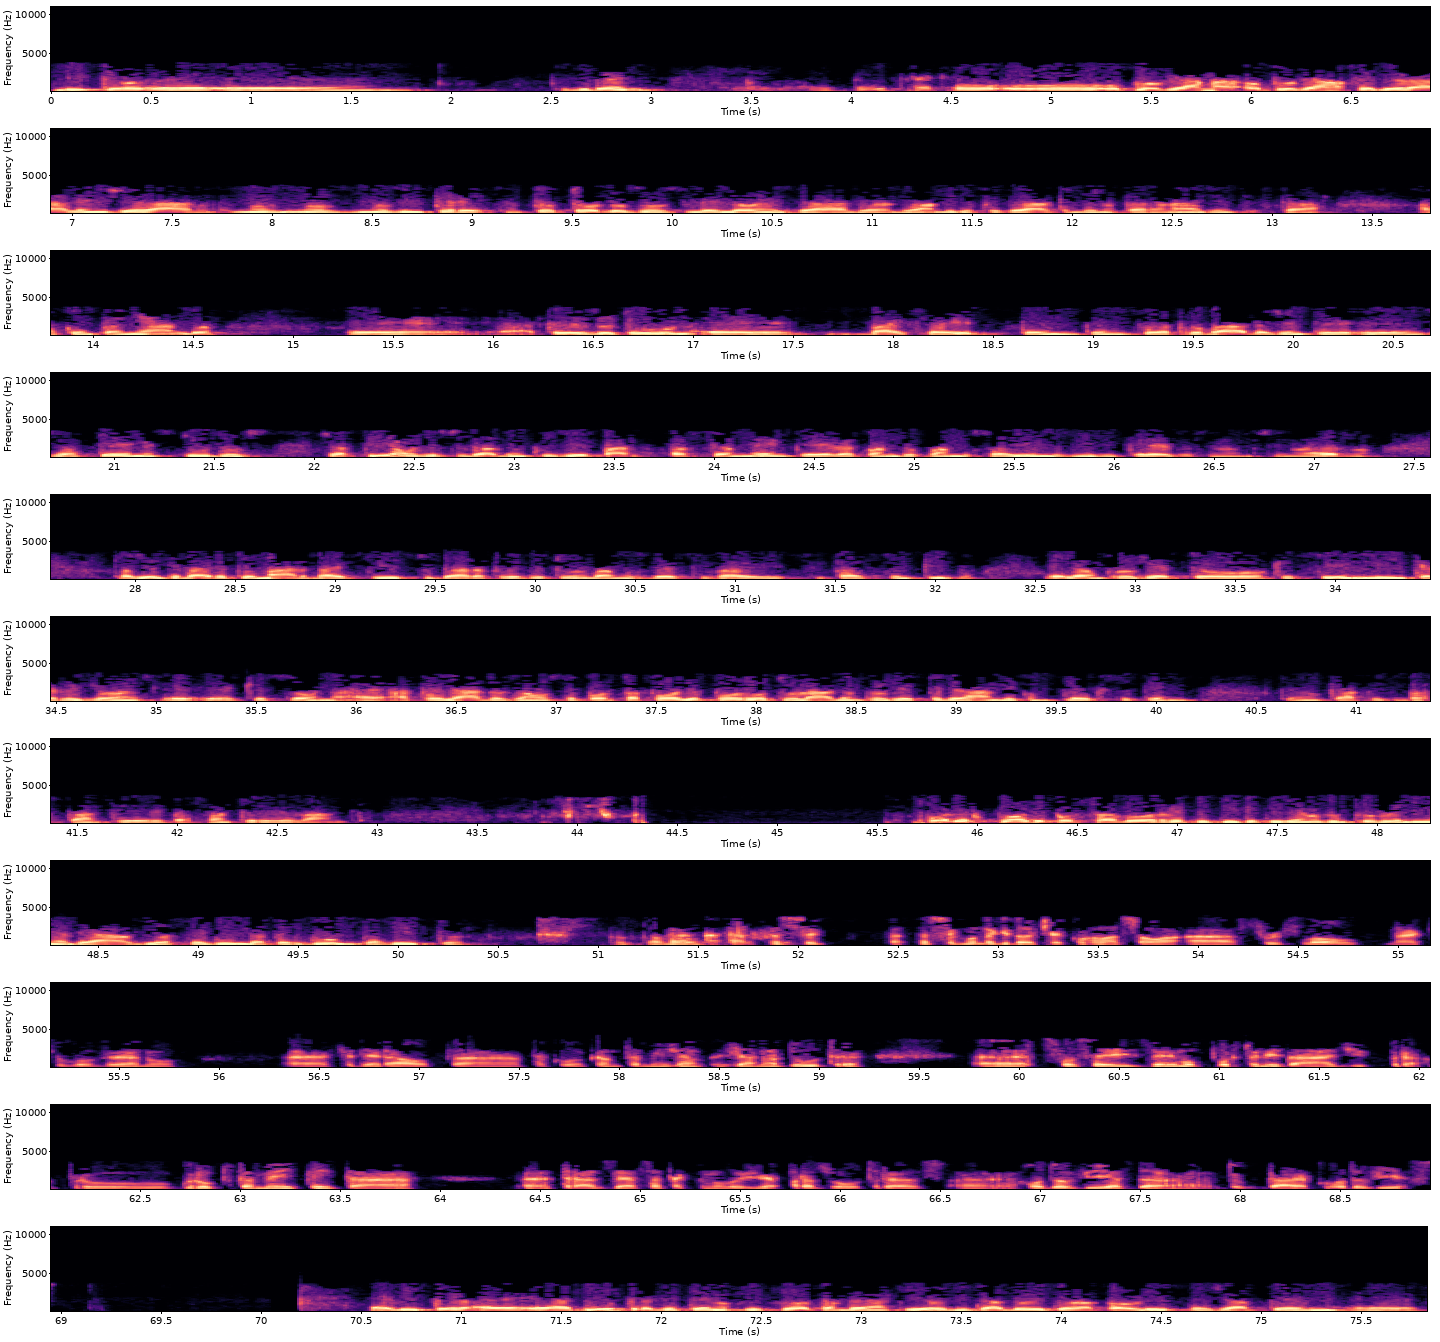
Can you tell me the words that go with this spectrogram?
Vitor, eh, bem? O, o, o, programa, o programa federal, em geral, nos, nos, nos interessa. Então, todos os leilões da, da, do âmbito federal, também no Paraná, a gente está acompanhando. É, a 381 é, vai sair, tem, tem, foi aprovada, a gente é, já tem estudos, já tínhamos estudado, inclusive, parcialmente ela quando, quando saiu em 2013, se não, se não erro a gente vai retomar, vai se estudar a projetura, vamos ver se vai se faz sentido. Ele é um projeto que sim linka regiões eh, eh, que são eh, apoiadas ao nosso portfólio, por outro lado é um projeto grande e complexo, tem, tem um CAPEX bastante, bastante relevante. Pode, pode, por favor, repetir que tivemos um probleminha de áudio, a segunda pergunta, Victor, por favor. A, a, a segunda, Guidotti, é com relação a, a Free Flow, né, que o governo uh, federal está tá colocando também já, já na Dutra, uh, se vocês veem uma oportunidade para o grupo também tentar uh, trazer essa tecnologia para as outras rodovias da, do, da rodovias. É, Victor, é, é, a Dutra que tem o Free Flow, também aqui o ditado do litoral paulista já tem é.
